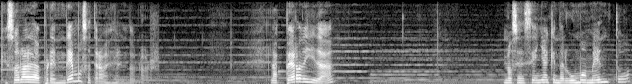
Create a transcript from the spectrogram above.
que solo la aprendemos a través del dolor. La pérdida nos enseña que en algún momento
